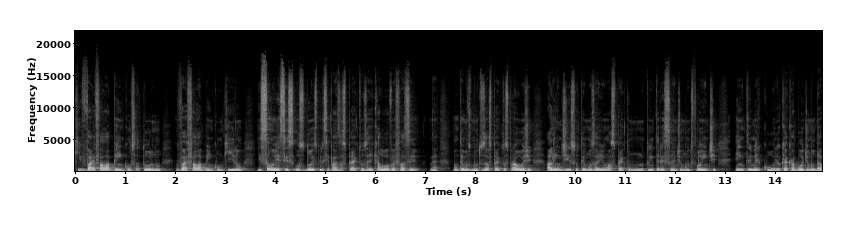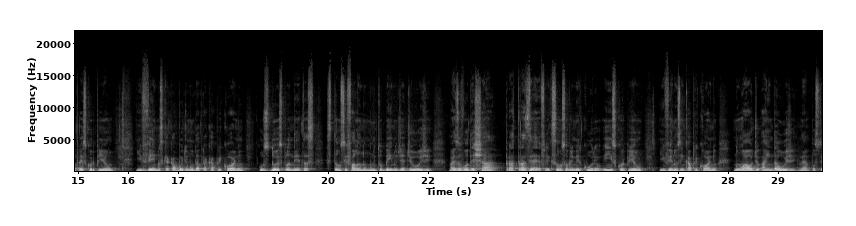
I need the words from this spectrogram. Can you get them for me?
que vai falar bem com Saturno, vai falar bem com Quiron, e são esses os dois principais aspectos aí que a lua vai fazer. Né? Não temos muitos aspectos para hoje. Além disso, temos aí um aspecto muito interessante, muito fluente entre Mercúrio, que acabou de mudar para Escorpião, e Vênus, que acabou de mudar para Capricórnio. Os dois planetas estão se falando muito bem no dia de hoje, mas eu vou deixar para trazer reflexão sobre Mercúrio em Escorpião e Vênus em Capricórnio num áudio ainda hoje. Né? Posteriormente,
